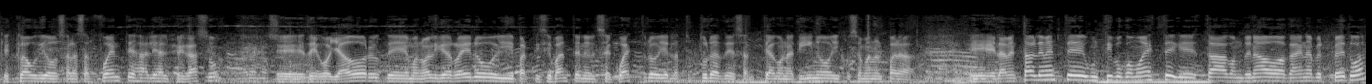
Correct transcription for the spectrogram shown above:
que es Claudio Salazar Fuentes, alias El Pegaso, eh, degollador de Manuel Guerrero y participante en el secuestro y en las torturas de Santiago Natino y José Manuel Parada. Eh, lamentablemente, un tipo como este, que estaba condenado a cadena perpetua,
